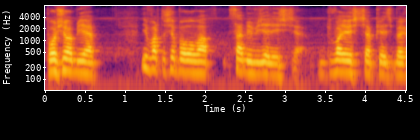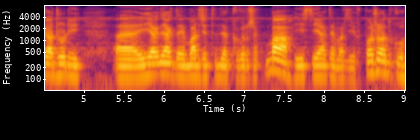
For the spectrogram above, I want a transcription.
poziomie. I wartość połowa, sami widzieliście, 25 MJ, e, jak, jak najbardziej ten ekogroszek ma, jest jak najbardziej w porządku.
